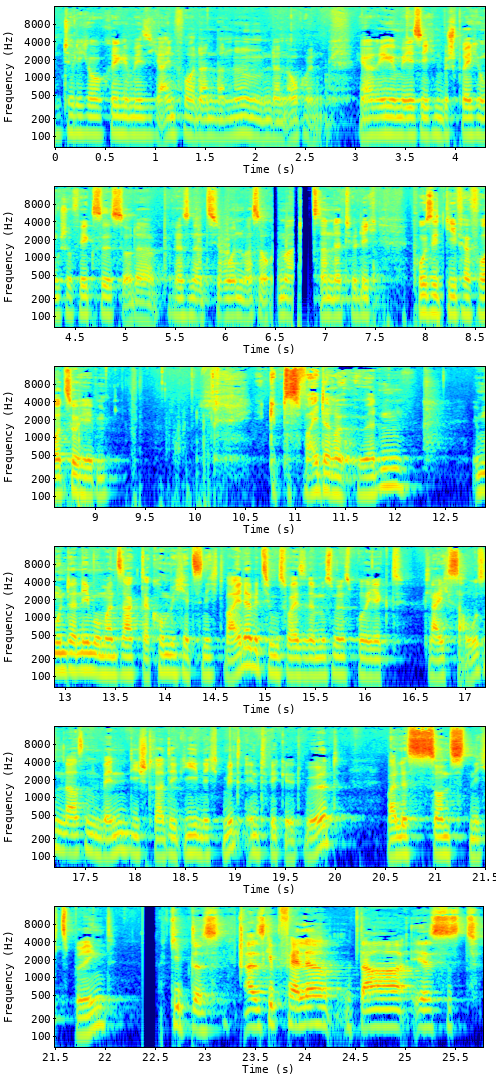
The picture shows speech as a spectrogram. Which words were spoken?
Natürlich auch regelmäßig einfordern dann, ne? und dann auch in ja, regelmäßigen Besprechungen, Showfixes oder Präsentationen, was auch immer, das dann natürlich positiv hervorzuheben. Gibt es weitere Hürden im Unternehmen, wo man sagt, da komme ich jetzt nicht weiter, beziehungsweise da müssen wir das Projekt gleich sausen lassen, wenn die Strategie nicht mitentwickelt wird, weil es sonst nichts bringt? Gibt es. Also es gibt Fälle, da ist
